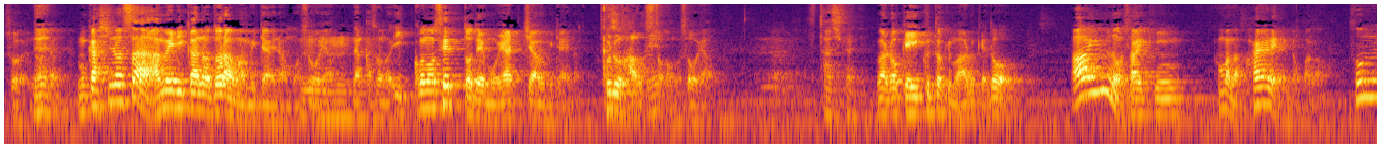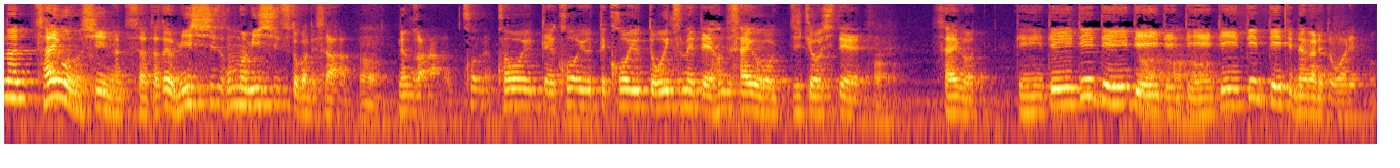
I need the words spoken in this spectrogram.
そうやねね。昔のさアメリカのドラマみたいなのもそうやん、うんなんかその一個のセットでもやっちゃうみたいな。フルハウスとかもそうやん、確かに。まあ、ロケ行く時もあるけどああいうの最近あんまなんか流行れへんのかな？そんな最後のシーンなんてさ例えば密室ほんま密室とかでさ、うん。なんかここう言ってこう言ってこう言って追い詰めてほんで最後実況して、うん。最後てんてんてんてんてんてんてんてんてんてんって流れて終わりやろ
